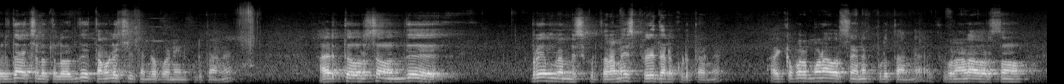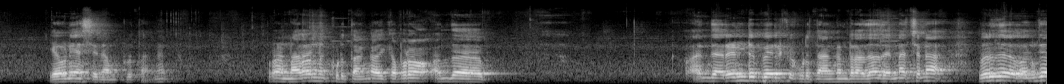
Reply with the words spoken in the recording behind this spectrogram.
விருதாச்சலத்தில் வந்து தமிழச்சி தங்கப்பாணின்னு கொடுத்தாங்க. அடுத்த வருஷம் வந்து பிரேம் ரமேஷ் கொடுத்தா ரமேஷ் பிரேதனை கொடுத்தாங்க. அதுக்கப்புறம் மூணாவது வருஷம் எனக்கு கொடுத்தாங்க. அதுக்கப்புறம் நாலாவது வருஷம் யவனியா ஸ்ரீராம் கொடுத்தாங்க. அப்புறம் நரனுக்கு கொடுத்தாங்க. அதுக்கப்புறம் அந்த அந்த ரெண்டு பேருக்கு கொடுத்தாங்கன்ற அதாவது என்னாச்சுன்னா விருதை வந்து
